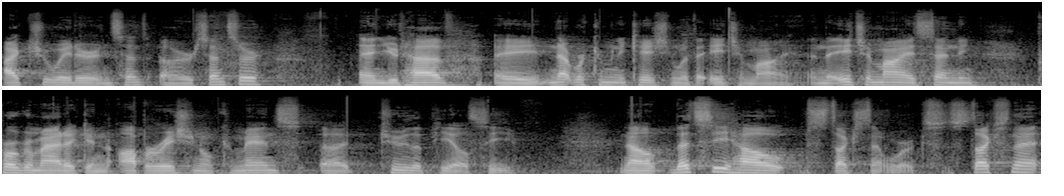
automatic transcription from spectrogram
actuator and sen or sensor, and you'd have a network communication with the HMI. And the HMI is sending programmatic and operational commands uh, to the PLC. Now, let's see how Stuxnet works. Stuxnet,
